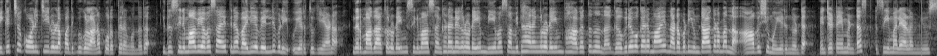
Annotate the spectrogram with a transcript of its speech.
മികച്ച ക്വാളിറ്റിയിലുള്ള പതിപ്പുകളാണ് പുറത്തിറങ്ങുന്നത്. ഇത് സിനിമാ വ്യവസായത്തിന് വലിയ വെല്ലുവിളി ഉയർത്തുകയാണ്. നിർമ്മാതാക്കളുടെയും സിനിമാ സംഘടനകളുടെയും നിയമ സംവിധാനങ്ങളുടെയും ഭാഗത്തുനിന്ന് ഗൗരവകരമായ നടപടിയുണ്ടാകണമെന്ന് ആവശ്യമുയരുന്നുണ്ട്. Entertainment desk Zee Malayalam news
